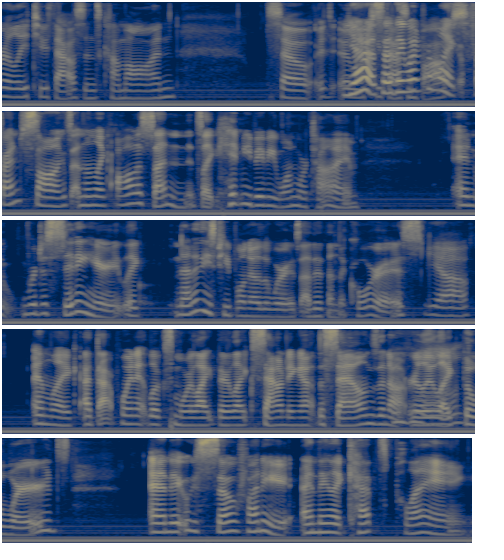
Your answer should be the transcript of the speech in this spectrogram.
early two thousands come on. So uh, yeah, so they 2000 went from like. French songs, and then like all of a sudden it's like "Hit Me, Baby, One More Time," and we're just sitting here like none of these people know the words other than the chorus. yeah, and like at that point it looks more like they're like sounding out the sounds and not really Mhm. like the words. And it was so funny. And they like kept playing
